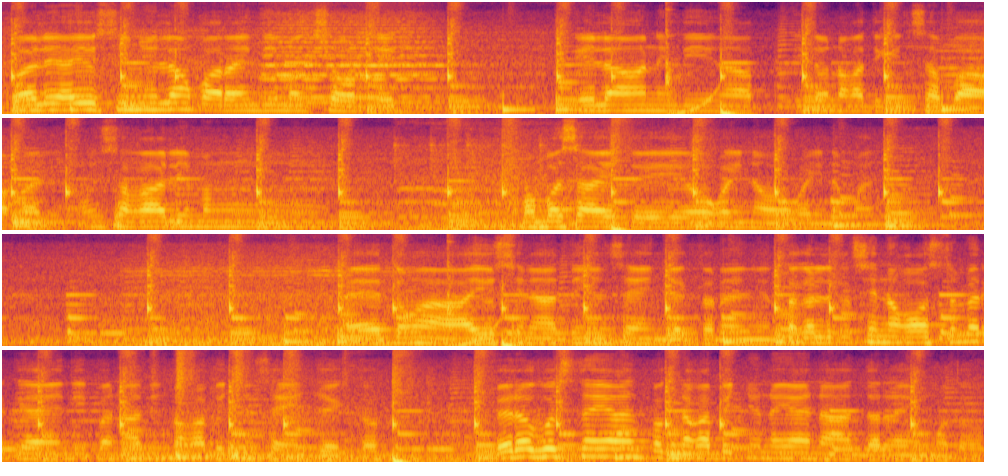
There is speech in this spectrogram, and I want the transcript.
Bale, ayusin nyo lang para hindi mag-shorted kailangan hindi na ito nakadikit sa bakal. Kung sakali mang mabasa ito eh okay na okay naman. Eh ito nga ayusin natin yun sa injector na yun. Tagal kasi ng customer kaya hindi pa natin makabit yun sa injector. Pero goods na yan, pag nakabit nyo na yan, naandar na yung motor.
